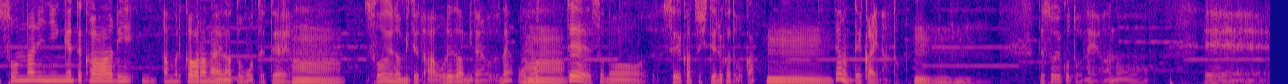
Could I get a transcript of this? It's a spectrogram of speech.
そんなに人間って変わりあんまり変わらないなと思ってて、うん。そういうのを見てるとあ俺だみたいなことね思って、その生活してるかどうかうん。っていうのでかいなと、うんうんでそういうことをねあの、えー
